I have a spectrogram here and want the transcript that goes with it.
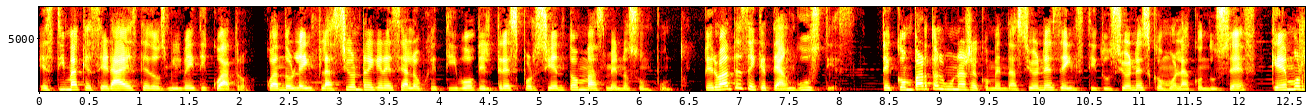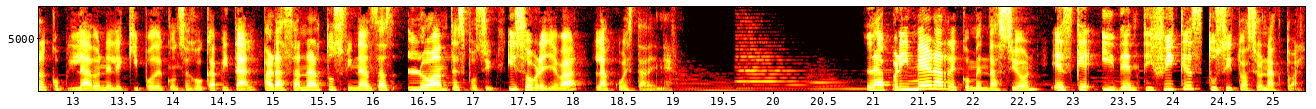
estima que será este 2024 cuando la inflación regrese al objetivo del 3% más menos un punto. Pero antes de que te angusties, te comparto algunas recomendaciones de instituciones como la Conducef que hemos recopilado en el equipo de Consejo Capital para sanar tus finanzas lo antes posible y sobrellevar la cuesta de enero. La primera recomendación es que identifiques tu situación actual.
